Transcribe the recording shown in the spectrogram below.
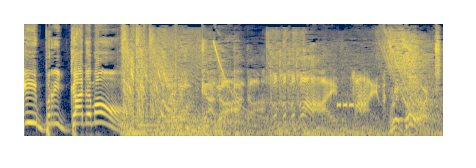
I-brigada mo! Live. Live. Reports.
